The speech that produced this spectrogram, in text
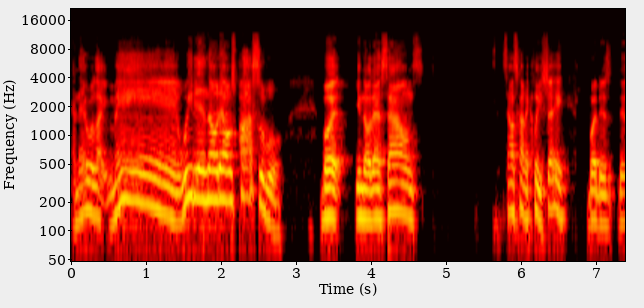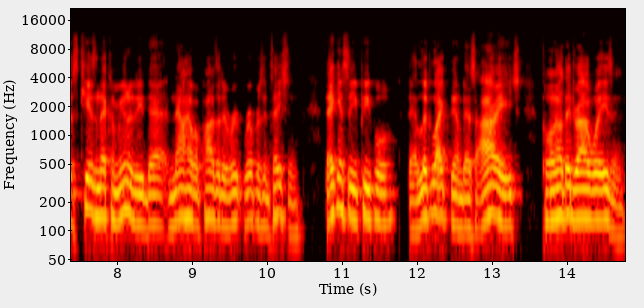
and they were like man we didn't know that was possible but you know that sounds sounds kind of cliche but there's there's kids in that community that now have a positive re- representation they can see people that look like them that's our age pulling out their driveways and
